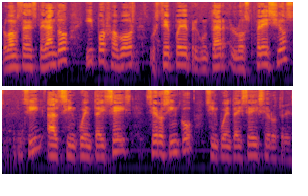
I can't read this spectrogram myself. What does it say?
lo vamos a estar esperando y por favor usted puede preguntar los precios, ¿sí? Al 5605-5603.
